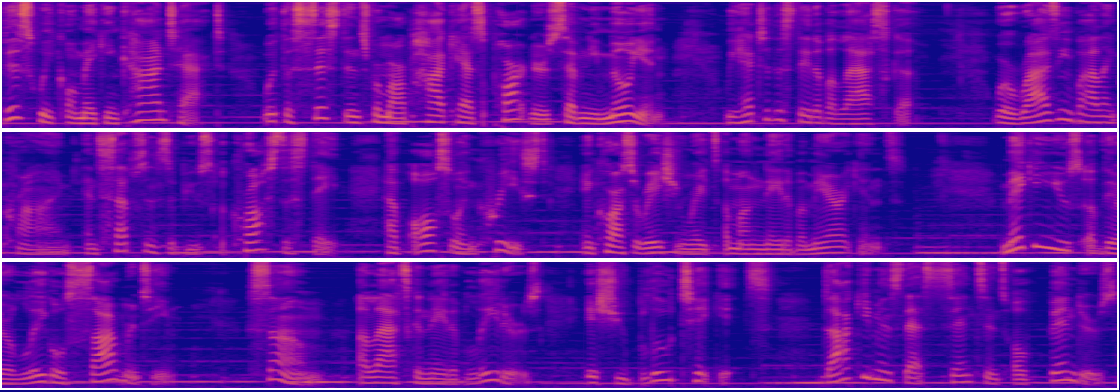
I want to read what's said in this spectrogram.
This week on Making Contact, with assistance from our podcast partner, 70 Million, we head to the state of Alaska, where rising violent crime and substance abuse across the state have also increased incarceration rates among Native Americans. Making use of their legal sovereignty, some Alaska Native leaders issue blue tickets, documents that sentence offenders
